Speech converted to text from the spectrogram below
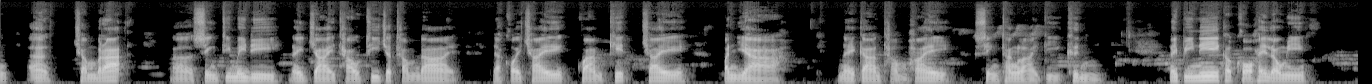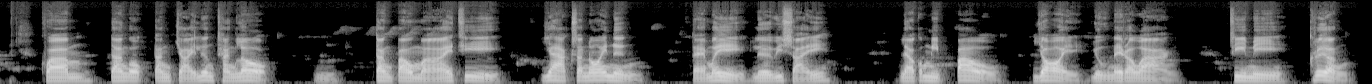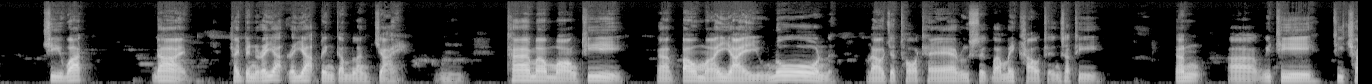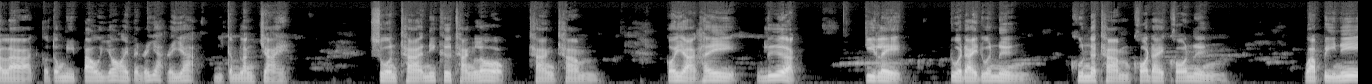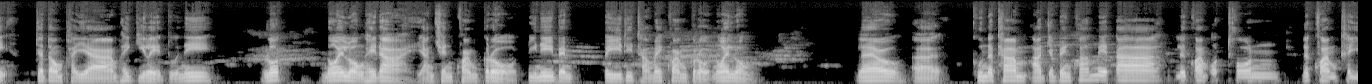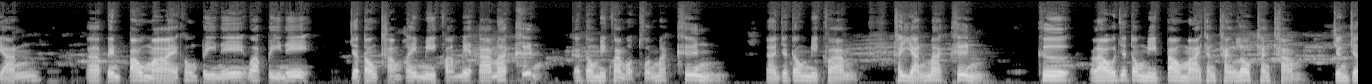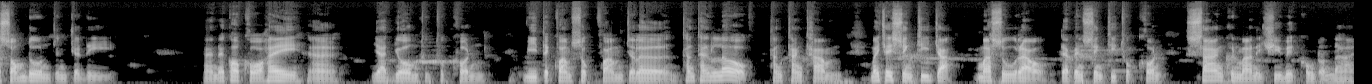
ชำระสิ่งที่ไม่ดีในใจเท่าที่จะทำได้ และคอยใช้ความคิดใช้ปัญญา ในการทำให้สิ่งทั้งหลายดีขึ้น ในปีนี้ก็ขอให้เรามีความตั้งอกตั้งใจเรื่องทางโลก ตั้งเป้าหมายที่ยากสัน้อยหนึ่ง แต่ไม่เลยวิสัย แล้วก็มีเป้าย่อยอยู่ในระหว่าง ที่มีเครื่องชี้วัดได้ ให้เป็นระยะระยะเป็นกำลังใจ ถ้ามามองที่เป้าหมายใหญ่อยู่นู่น เราจะท้อแท้รู้สึกว่าไม่เข้าถึงสักทีนั้นวิธีที่ฉลาดก็ต้องมีเป้าย่อยเป็นระยะระยะมีกำลังใจ ส่วนทางนี้คือทางโลกทางธรรม ก็อยากให้เลือกกิเลสตัวใดตัวหนึ่ง คุณธรรมข้อใดข้อหนึ่ง ว่าปีนี้จะต้องพยายามให้กิเลสตัวนี้ ลด น้อยลงให้ได้ อย่างเช่นความโกรธ ปีนี้เป็นปีที่ทำให้ความโกรธน้อยลง แล้วคุณธรรมอาจจะเป็นความเมตตา หรือความอดทน หรือความขยัน เป็นเป้าหมายของปีนี้ว่าปีนี้จะต้องทำให้มีความเมตตามากขึ้น ก็ต้องมีความอดทนมากขึ้น จะต้องมีความขยันมากขึ้น คือเราจะต้องมีเป้าหมายทั้งทางโลกทางธรรม จึงจะสมดุลจึงจะดีและก็ขอให้ญาติโยมทุกๆคน มีแต่ความสุขความเจริญ ทั้งทั้งโลกทั้งทางธรรม ไม่ใช่สิ่งที่จะมาสู่เรา แต่เป็นสิ่งที่ทุกคนสร้างขึ้นมาในชีวิตของตนได้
